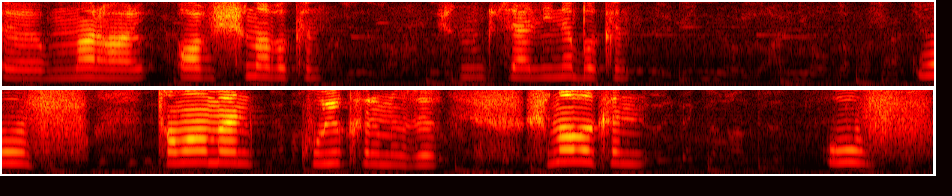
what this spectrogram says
Ee, bunlar harika. Abi şuna bakın. Şunun güzelliğine bakın. Uf, tamamen koyu kırmızı. Şuna bakın. Of.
